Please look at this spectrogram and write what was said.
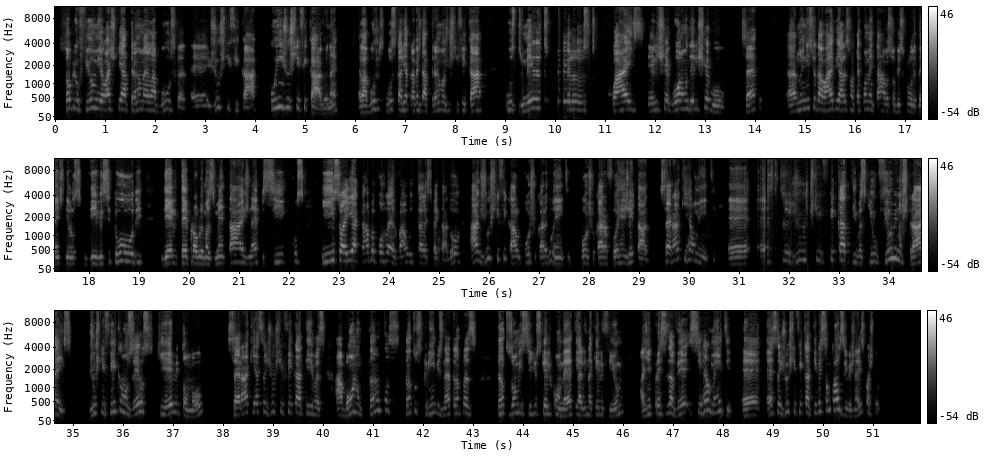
Sobre o filme, eu acho que a trama ela busca é, justificar o injustificável, né? Ela busca ali através da trama justificar os meios pelos quais ele chegou aonde ele chegou, certo? Ah, no início da live, Alisson até comentava sobre excludentes de licitude, de ele ter problemas mentais, né, psíquicos, e isso aí acaba por levar o telespectador a justificá-lo. Poxa, o cara é doente. Poxa, o cara foi rejeitado. Será que realmente é, essas justificativas que o filme nos traz justificam os erros que ele tomou? Será que essas justificativas abonam tantos, tantos crimes, né? tantas tantos homicídios que ele comete ali naquele filme, a gente precisa ver se realmente é, essas justificativas são plausíveis, não é isso, pastor?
